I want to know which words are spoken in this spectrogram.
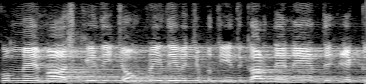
ਕੁੰਮੇ ਮਾਸ਼ਕੀ ਦੀ ਝੌਂਪੜੀ ਦੇ ਵਿੱਚ ਬਤੀਤ ਕਰਦੇ ਨੇ ਤੇ ਇੱਕ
